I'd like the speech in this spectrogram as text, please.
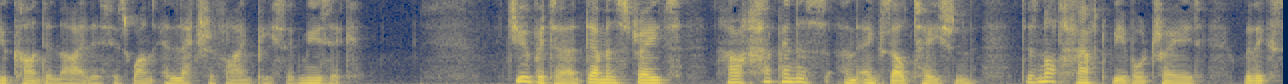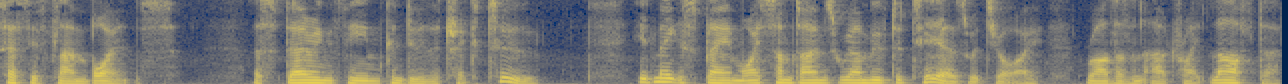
you can't deny this is one electrifying piece of music. Jupiter demonstrates how happiness and exultation does not have to be portrayed with excessive flamboyance. A stirring theme can do the trick too. It may explain why sometimes we are moved to tears with joy rather than outright laughter.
